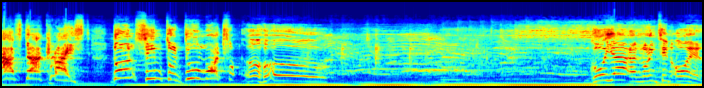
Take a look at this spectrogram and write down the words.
after Christ don't seem to do much for. Oh, Goya anointing oil.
